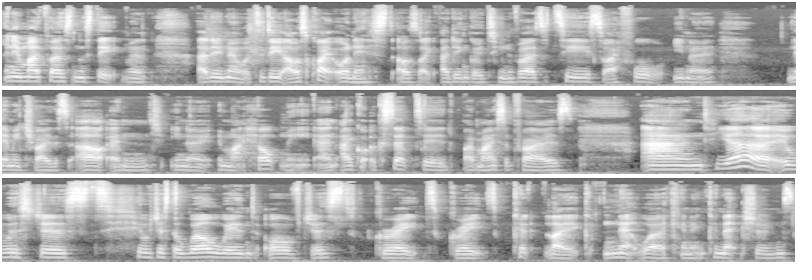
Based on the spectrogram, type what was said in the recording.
And in my personal statement, I didn't know what to do. I was quite honest. I was like, I didn't go to university, so I thought, you know, let me try this out and, you know, it might help me. And I got accepted by my surprise. And yeah, it was just it was just a whirlwind of just great, great co- like networking and connections.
